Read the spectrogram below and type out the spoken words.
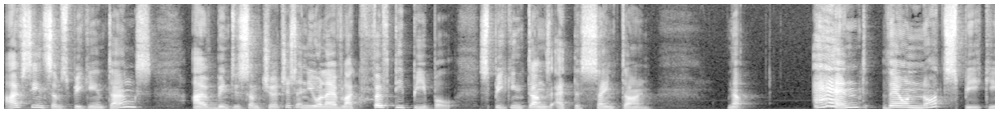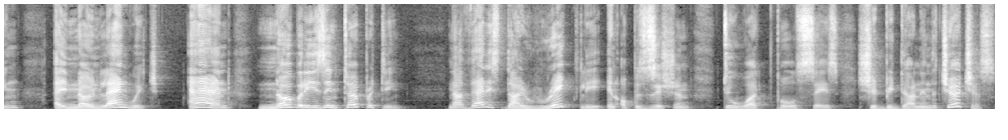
I've seen some speaking in tongues. I've been to some churches, and you will have like 50 people speaking tongues at the same time. Now, and they are not speaking a known language, and nobody is interpreting. Now, that is directly in opposition to what Paul says should be done in the churches.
